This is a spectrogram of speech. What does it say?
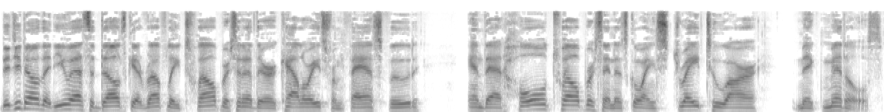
Did you know that U.S. adults get roughly 12% of their calories from fast food? And that whole 12% is going straight to our McMiddles.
